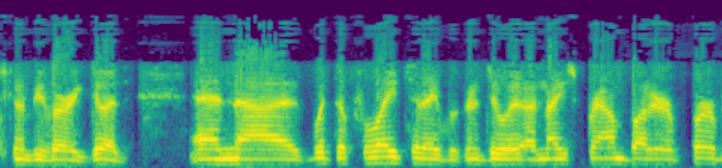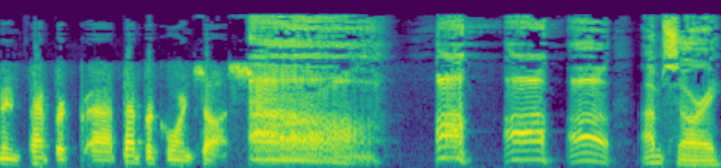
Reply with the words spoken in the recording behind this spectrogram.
It's gonna be very good. And uh, with the fillet today, we're going to do a, a nice brown butter bourbon pepper uh, peppercorn sauce. Oh. Oh, oh, oh. I'm sorry.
